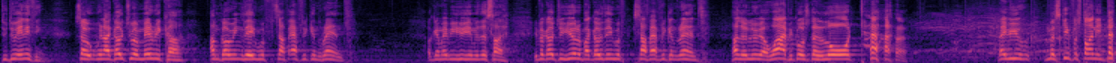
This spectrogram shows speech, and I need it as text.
to do anything. So when I go to America, I'm going there with South African Rand. Okay, maybe you hear me this side. If I go to Europe, I go there with South African Rand. Hallelujah. Why? Because the Lord Maybe you miskien verstaan nie dit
